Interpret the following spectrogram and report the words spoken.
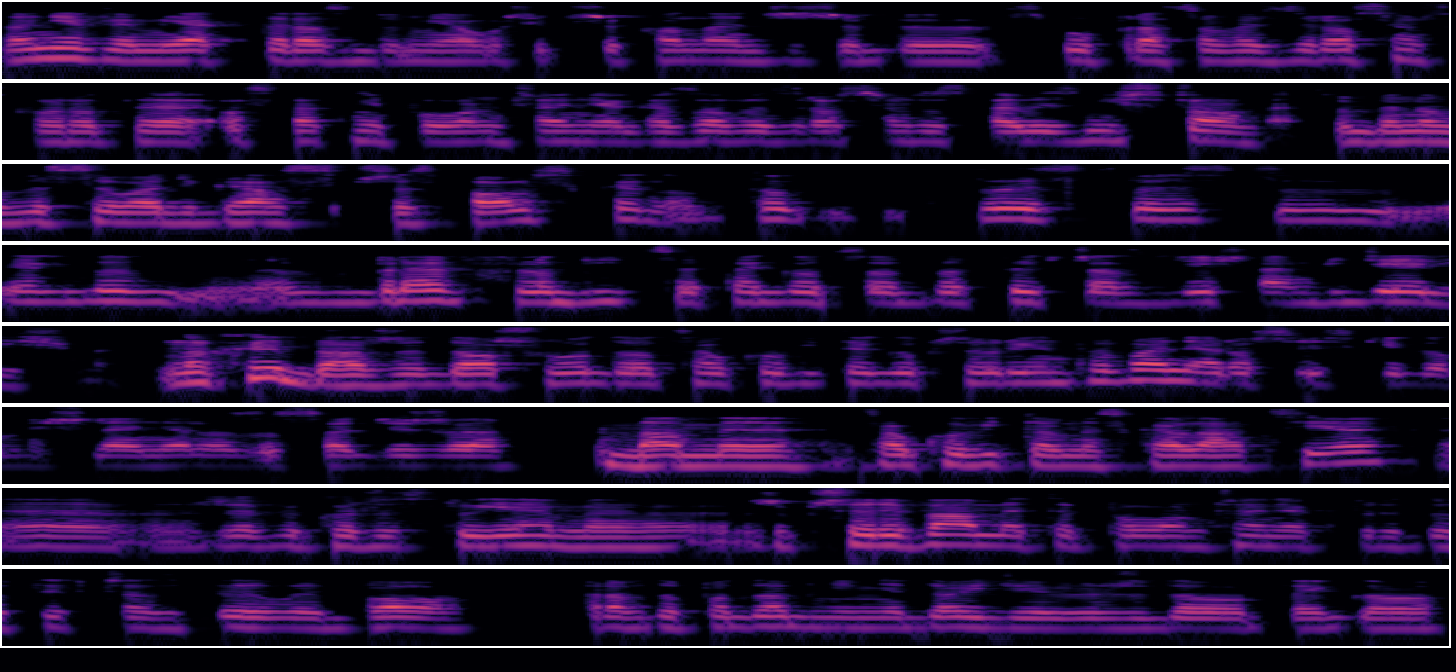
no nie wiem, jak teraz by miało się przekonać, żeby współpracować z Rosją, skoro te ostatnie połączenia gazowe z Rosją zostały zniszczone. Co będą wysyłać gaz przez Polskę, no to, to jest, to jest jakby jakby wbrew logice tego, co dotychczas gdzieś tam widzieliśmy. No chyba, że doszło do całkowitego przeorientowania rosyjskiego myślenia na zasadzie, że mamy całkowitą eskalację, e, że wykorzystujemy, że przerywamy te połączenia, które dotychczas były, bo prawdopodobnie nie dojdzie już do tego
